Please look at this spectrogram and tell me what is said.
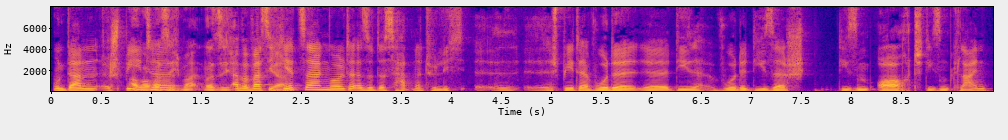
und dann später. Aber was ich, mal, was ich, aber was ich ja. jetzt sagen wollte, also das hat natürlich, äh, äh, später wurde, äh, die, wurde dieser, diesem Ort, diesem kleinen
